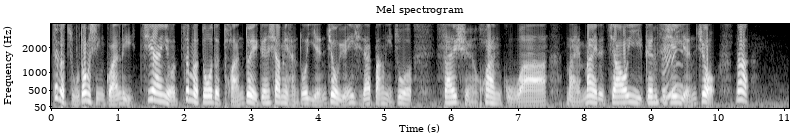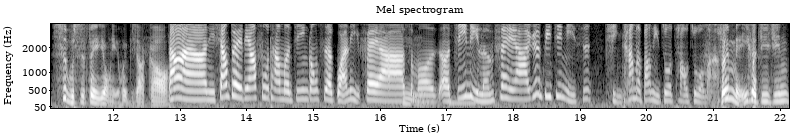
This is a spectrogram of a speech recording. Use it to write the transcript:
这个主动型管理，既然有这么多的团队跟下面很多研究员一起在帮你做筛选换股啊、买卖的交易跟这些研究，那是不是费用也会比较高？当然啊，你相对一定要付他们基金公司的管理费啊，嗯什么呃经理人费啊，因为毕竟你是请他们帮你做操作嘛。所以每一个基金，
